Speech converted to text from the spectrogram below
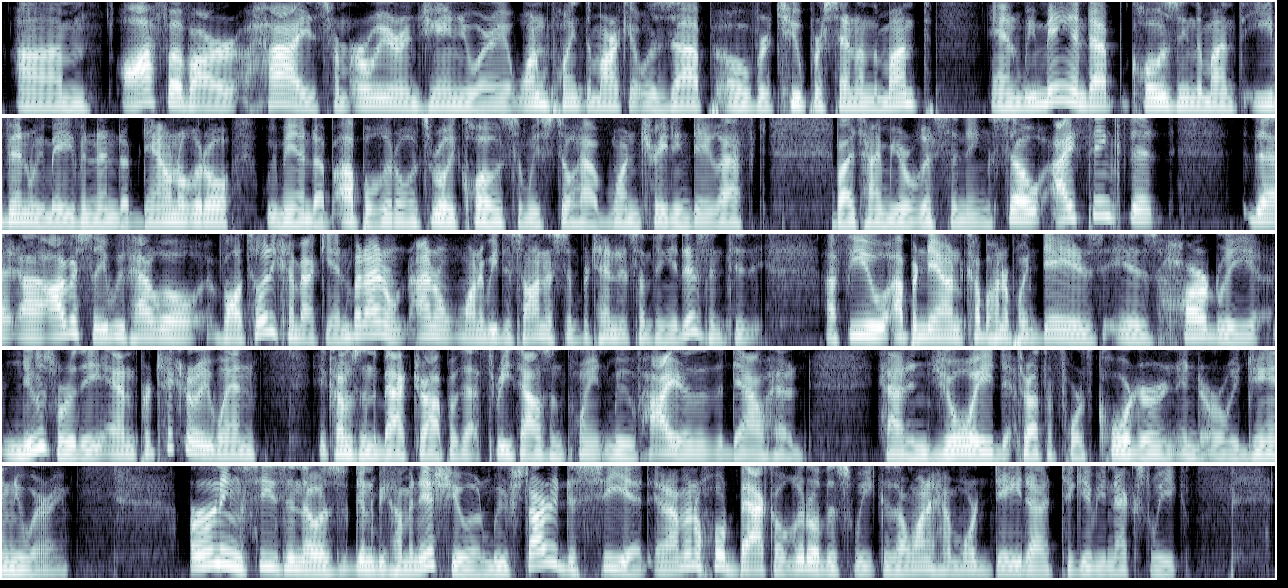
um, off of our highs from earlier in January. At one point, the market was up over 2% on the month, and we may end up closing the month even. We may even end up down a little. We may end up up a little. It's really close, and we still have one trading day left by the time you're listening. So I think that that uh, obviously we've had a little volatility come back in, but I don't I don't want to be dishonest and pretend it's something it isn't. It, a few up and down, couple hundred point days is hardly newsworthy, and particularly when it comes in the backdrop of that 3,000 point move higher that the Dow had had enjoyed throughout the fourth quarter and into early January. Earnings season, though, is going to become an issue, and we've started to see it. And I'm going to hold back a little this week because I want to have more data to give you next week.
